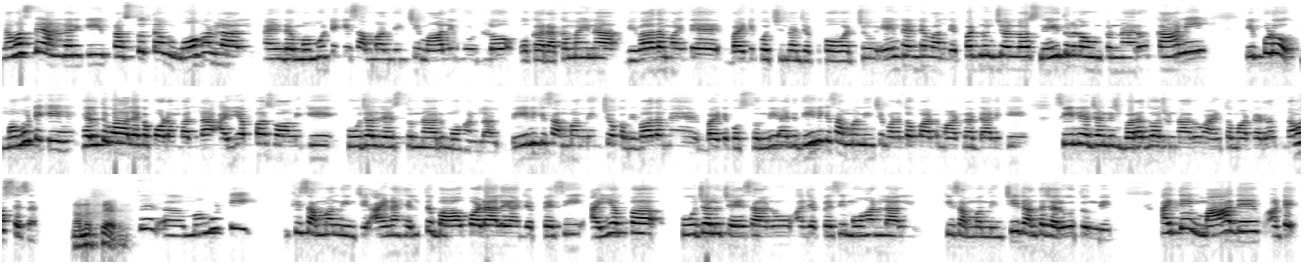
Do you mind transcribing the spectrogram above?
నమస్తే అందరికి. ప్రస్తుతం మోహన్ లాల్ అండ్ మమ్ముటికి సంబంధించి మాలీవుడ్లో ఒక రకమైన వివాదం అయితే బయటకు వచ్చిందని చెప్పుకోవచ్చు. ఏంటంటే వాళ్ళు ఎప్పటి నుంచో స్నేహితులుగా ఉంటున్నారు. కానీ ఇప్పుడు మమ్ముటికి హెల్త్ బాగాలేకపోవడం వల్ల అయ్యప్ప స్వామికి పూజలు చేస్తున్నారు మోహన్ లాల్. దీనికి సంబంధించి ఒక వివాదమే బయటకు వస్తుంది అయితే దీనికి సంబంధించి మనతో పాటు మాట్లాడడానికి సీనియర్ జర్నలిస్ట్ భరద్వాజ్ ఉన్నారు. ఆయనతో మాట్లాడదాం. నమస్తే సార్. నమస్తే. సార్ ఆ, కి సంబంధించి ఆయన హెల్త్ బాగుపడాలి అని చెప్పేసి అయ్యప్ప పూజలు చేశాను అని చెప్పేసి మోహన్ లాల్కి సంబంధించి ఇదంతా జరుగుతుంది. అయితే మా దేవ్ అంటే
